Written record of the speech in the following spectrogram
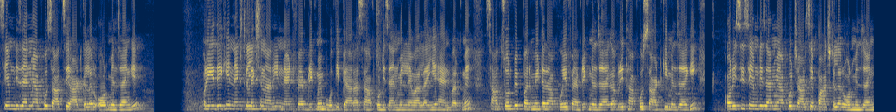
सेम डिज़ाइन में आपको सात से आठ कलर और मिल जाएँगे। और ये देखिए नेक्स्ट कलेक्शन आ रही है नेट फैब्रिक में। बहुत ही प्यारा सा आपको डिज़ाइन मिलने वाला है ये हैंडवर्क में। सात सौ रुपये पर मीटर आपको ये फैब्रिक मिल जाएगा। ब्रिथ आपको साठ की मिल जाएगी। और इसी सेम डिज़ाइन में आपको चार से पाँच कलर और मिल जाएँगे।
